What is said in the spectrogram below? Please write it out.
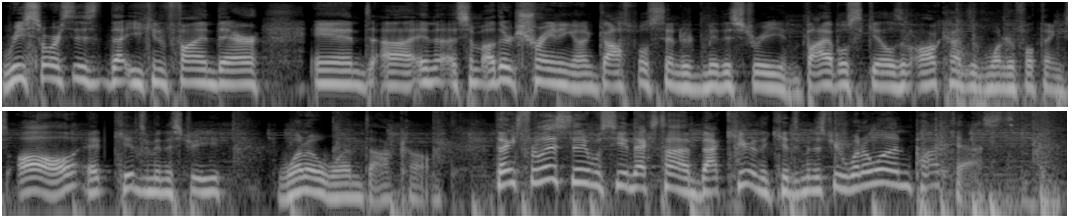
resources that you can find there, and, uh, and uh, some other training on gospel centered ministry and Bible skills and all kinds of wonderful things, all at kidsministry101.com. Thanks for listening. We'll see you next time back here in the Kids Ministry 101 podcast.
